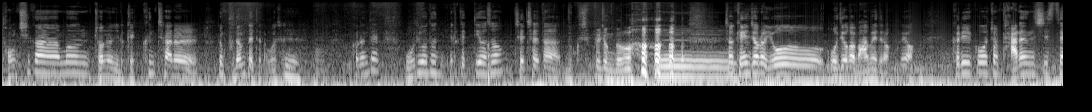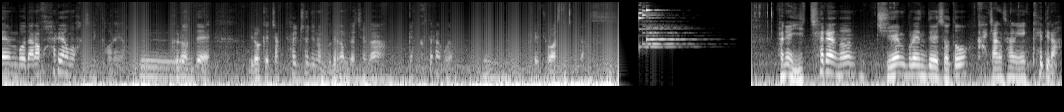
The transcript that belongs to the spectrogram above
덩치감은 저는 이렇게 큰 차를 좀 부담되더라고요 사실 음. 어. 그런데 오디오는 이렇게 띄어서 제 차에다 넣고 싶을 정도로 음, 전 개인적으로 요 오디오가 마음에 들었고요 그리고 좀 다른 시스템보다는 화려함은 확실히 덜해요 음, 그런데 이렇게 쫙 펼쳐지는 무대감 자체가 꽤 크더라고요 음, 꽤 좋았습니다. 반면 이 차량은 GM 브랜드에서도 가장 상위 캐디락,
